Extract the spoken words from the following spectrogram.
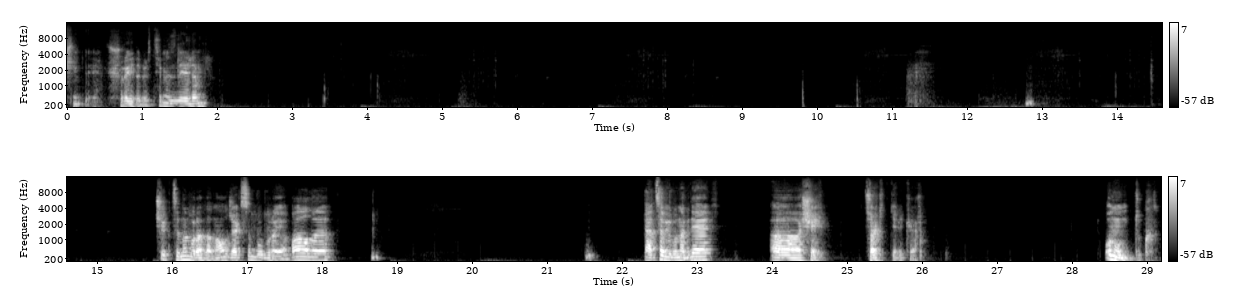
Şimdi şurayı da bir temizleyelim. Çıktığını buradan alacaksın. Bu buraya bağlı. Ya tabii buna bir de aa, şey circuit gerekiyor. Onu unuttuk.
